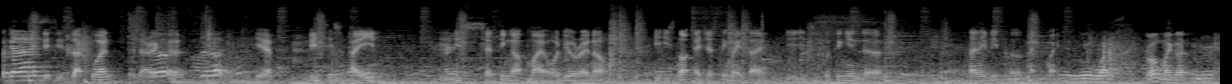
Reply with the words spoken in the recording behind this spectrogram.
guys. This is Zakwan, the director. Yep. This is Aid. He's setting up my audio right now. He is not adjusting my tie. He is putting in the tiny little mic mic. New one. Oh my god.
